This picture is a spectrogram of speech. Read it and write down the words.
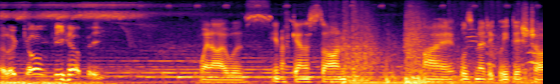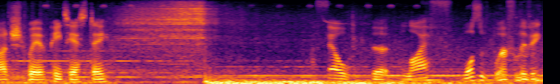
and I can't be happy. When I was in Afghanistan, I was medically discharged with PTSD. I felt that life wasn't worth living,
